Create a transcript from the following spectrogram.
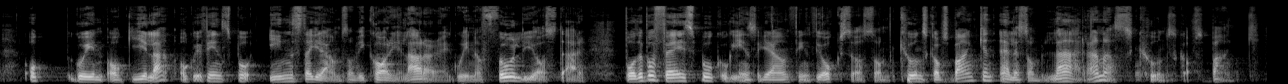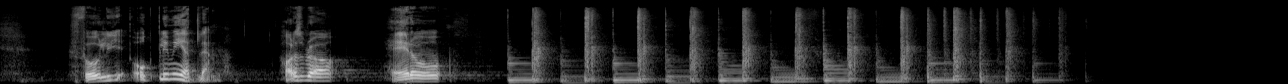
gå in och gilla och vi finns på Instagram som vikarielärare. Gå in och följ oss där. Både på Facebook och Instagram finns vi också som Kunskapsbanken eller som Lärarnas kunskapsbank. Följ och bli medlem. Ha det så bra. Hej då!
